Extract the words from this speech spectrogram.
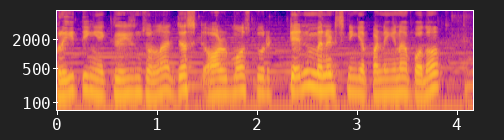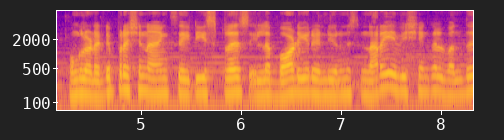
ப்ரீத்திங் எக்ஸசைஸ்னு சொல்லலாம். ஜஸ்ட் ஆல்மோஸ்ட் ஒரு டென் மினிட்ஸ் நீங்கள் பண்ணிங்கன்னா போதும். உங்களோட டிப்ரெஷன் ஆங்ஸைட்டி ஸ்ட்ரெஸ் இல்லை பாடியோட என்டியூரன்ஸ் நிறைய விஷயங்கள் வந்து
